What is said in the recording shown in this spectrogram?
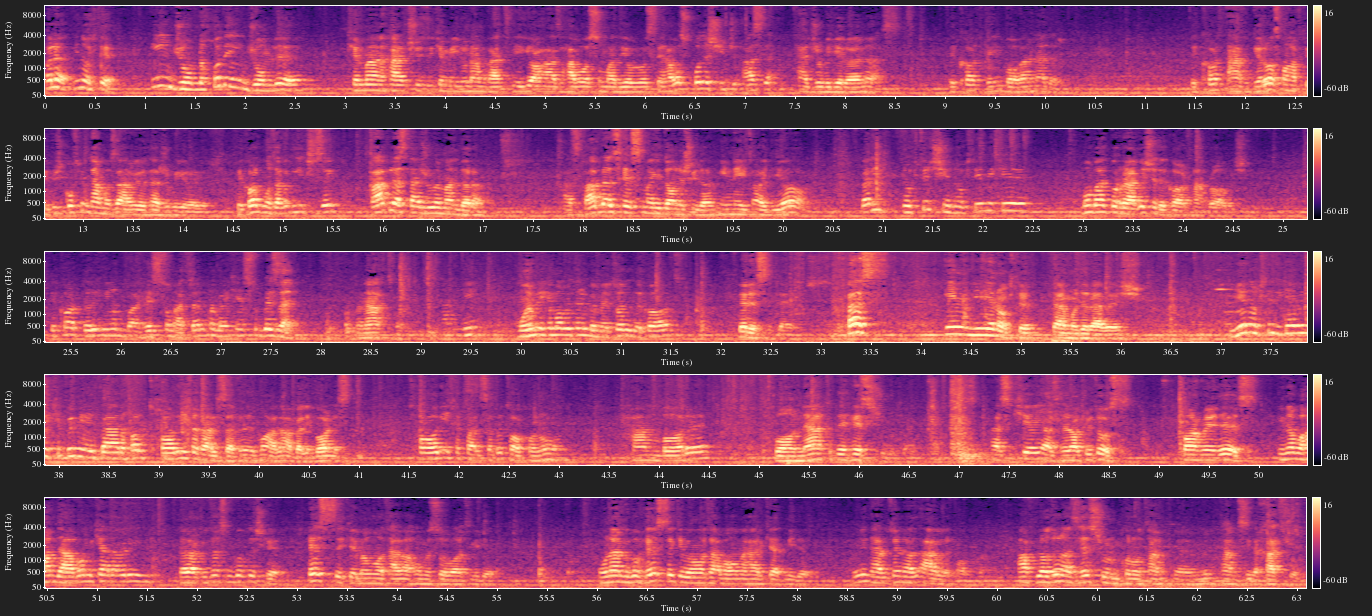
حالا این نکته این جمله خود این جمله که من هر چیزی که می‌دونم قطعی یا از حواس اومده یا به واسطه حواس خودش اصل تجربه گرایانه است. دکارت به این باور نداره. دکارت عقل گراست ما هفته پیش گفتیم تماس عقل تجربه گرایی. دکارت معتقد یه چیزایی قبل از تجربه من دارم. از قبل از حس من دانشی دارم. این نیت آیدیا. ولی نکته چیه؟ نکته اینه که ما باید با روش دکارت همراه بشیم دکارت داره اینو با حس و مطرح می‌کنه برای حس رو و نقد کنیم. این مهمه که ما بتونیم به متد دکارت برسیم پس این یه نکته در مورد روش. یه نکته دیگه اینه که ببینید هر حال تاریخ فلسفه ما الان اولین بار نیست تاریخ فلسفه تا کنون همواره با نقد حس شروع کرد. از کی از هراکلیتوس پارمیدس اینا با هم دعوا می‌کردن ولی هراکلیتوس میگفتش که حسی که به ما توهم ثبات میده. اونم می‌گفت حسی که به ما توهم حرکت میده. ببینید هر از عقل فهم کنه افلاطون از حس شروع می‌کنه و تم... تمثیل خط شد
